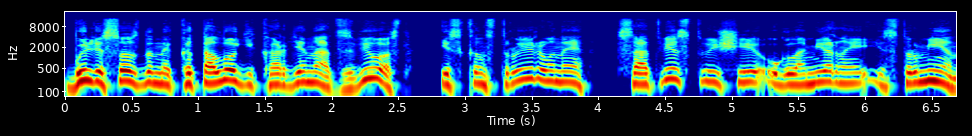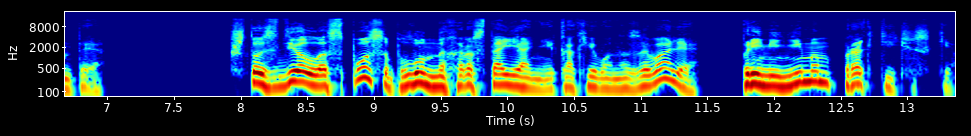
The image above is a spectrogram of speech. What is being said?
были созданы каталоги координат звезд и сконструированы соответствующие угломерные инструменты, что сделало способ лунных расстояний, как его называли, применимым практически.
